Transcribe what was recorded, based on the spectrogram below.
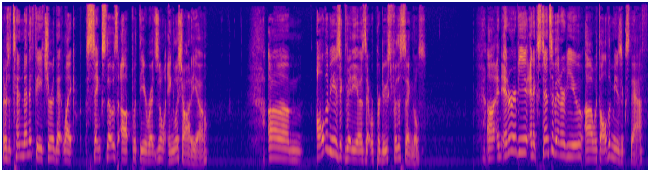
There's a 10 minute feature that like syncs those up with the original English audio. Um, all the music videos that were produced for the singles. Uh, an interview, an extensive interview, uh, with all the music staff.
